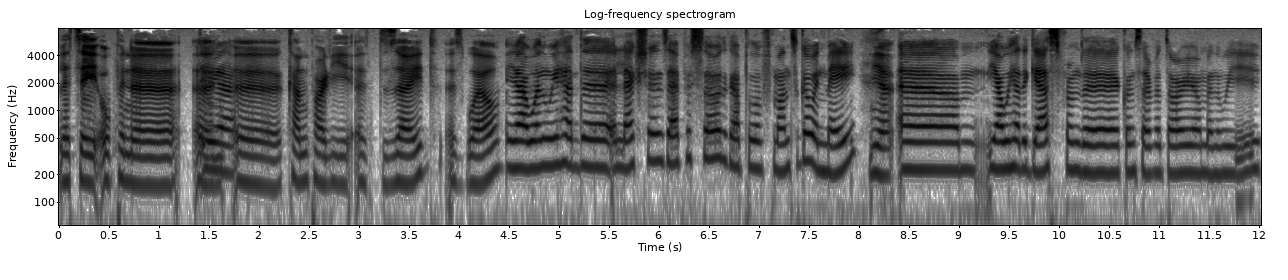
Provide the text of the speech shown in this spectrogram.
let's say, open a, a, Yeah. a Can Party at Zuyd as well. yeah, when we had the elections episode a couple of months ago in May, Yeah, um, yeah, we had a guest from the conservatorium, and we,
